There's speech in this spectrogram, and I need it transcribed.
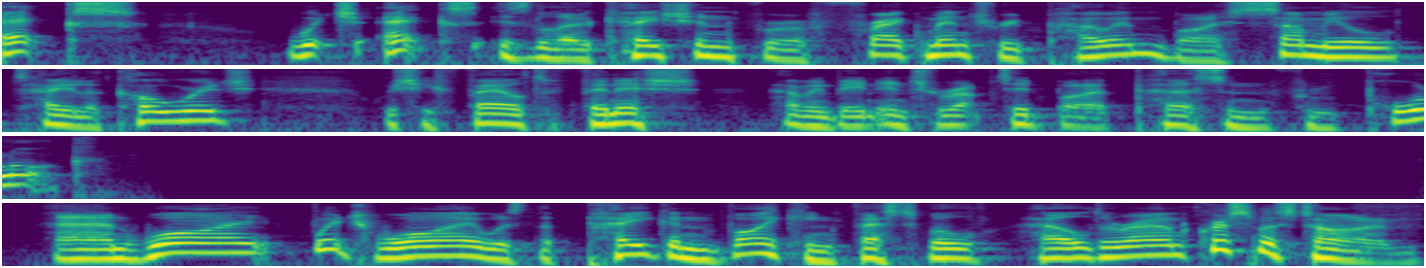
X, which X is the location for a fragmentary poem by Samuel Taylor Coleridge, which he failed to finish, having been interrupted by a person from Porlock. And Y, which Y was the pagan Viking festival held around Christmas time.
